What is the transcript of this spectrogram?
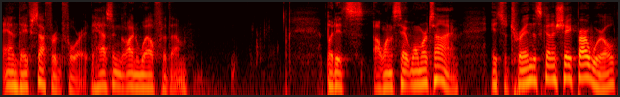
and they've suffered for it. It hasn't gone well for them. But it's, I want to say it one more time it's a trend that's going to shape our world,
